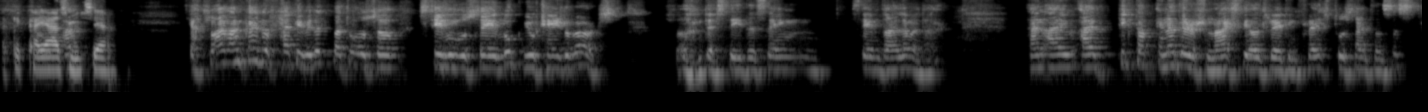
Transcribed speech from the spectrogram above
Like a chiasmus, so yeah. Yeah, so I'm, I'm kind of happy with it, but also Stephen will say, look, you've changed the words. So that's the, the same, same dilemma there. And I, I've picked up another nicely alterating phrase, two sentences.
